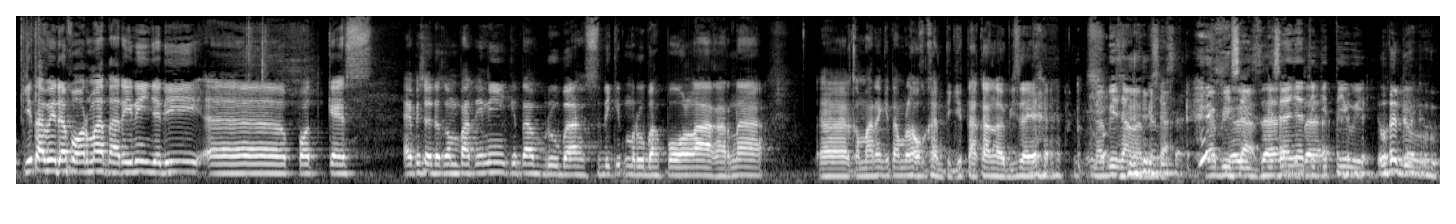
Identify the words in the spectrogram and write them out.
Kita beda format hari ini, jadi eh, podcast episode keempat ini kita berubah sedikit merubah pola karena eh, kemarin kita melakukan tiki taka nggak bisa ya. Nggak bisa, nggak bisa. Nggak bisa. Bisanya kita- tiki tiwi. Waduh,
